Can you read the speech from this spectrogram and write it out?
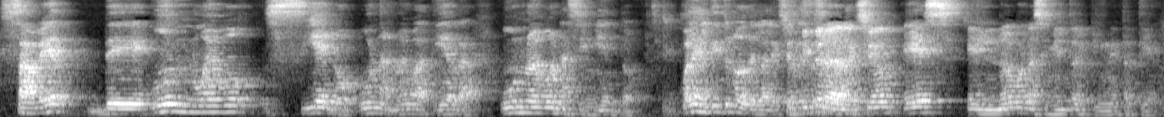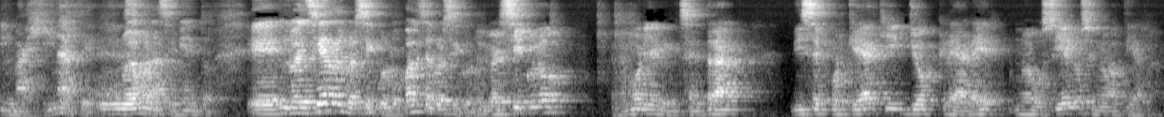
saber de un nuevo cielo, una nueva tierra, un nuevo nacimiento. ¿Cuál es el título de la lección? El título de la lección es El nuevo nacimiento del planeta Tierra. Imagínate, un nuevo nacimiento. Eh, lo encierra el versículo. ¿Cuál es el versículo? El versículo, en memoria, el central, dice, porque aquí yo crearé nuevos cielos y nueva tierra.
